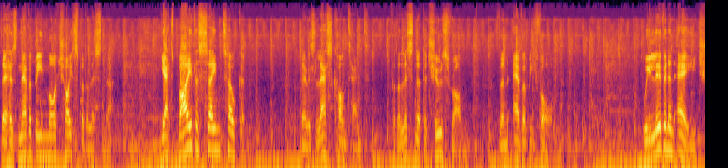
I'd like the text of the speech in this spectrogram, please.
there has never been more choice for the listener. Yet by the same token, there is less content for the listener to choose from than ever before. We live in an age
